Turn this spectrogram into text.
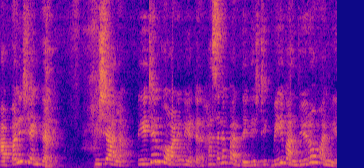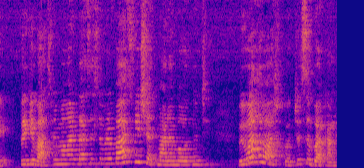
Appani Shankar Vishala region coordinator Hasanparthy district B one zero one A వీరికి వాస్వి మవన్ రాసేసిన మన వాస్వి శతమానం భవత్ నుంచి వివాహ వార్షికోత్సవ శుభాకాంక్ష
